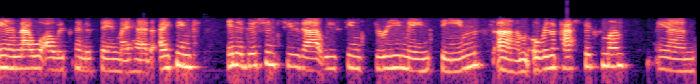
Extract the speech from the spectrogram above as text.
And that will always kind of stay in my head. I think in addition to that, we've seen three main themes um, over the past six months, and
